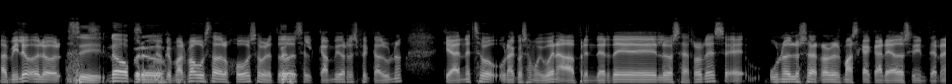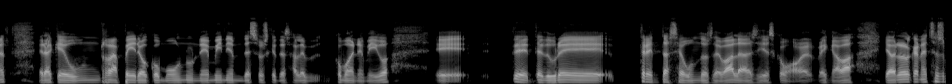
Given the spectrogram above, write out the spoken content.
A mí lo, lo- Sí, no, pero... Lo que más me ha gustado del juego, sobre todo, pero- es el cambio respecto al 1, que han hecho una cosa muy buena, aprender de los errores. Eh, uno de los errores más cacareados en Internet era que un rapero como un, un Eminem de esos que te sale como enemigo, eh, te, te dure 30 segundos de balas y es como, "Eh, venga, va. Y ahora lo que han hecho es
